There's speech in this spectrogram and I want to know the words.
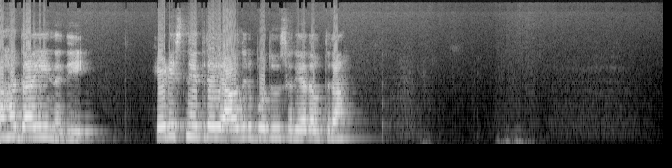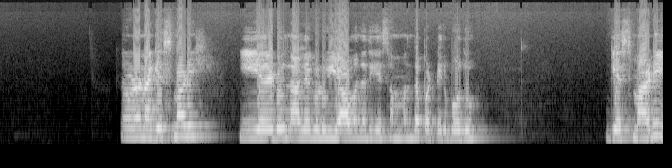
ಮಹದಾಯಿ ನದಿ. ಹೇಳಿ ಸ್ನೇಹಿತರೆ, ಯಾವುದಿರ್ಬೋದು ಸರಿಯಾದ ಉತ್ತರ? ನೋಡೋಣ ಗೆಸ್ ಮಾಡಿ. ಈ ಎರಡು ನಾಲೆಗಳು ಯಾವ ನದಿಗೆ ಸಂಬಂಧಪಟ್ಟಿರ್ಬೋದು? ಗೆಸ್ ಮಾಡಿ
